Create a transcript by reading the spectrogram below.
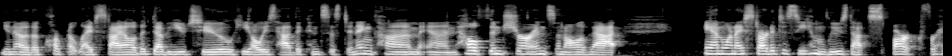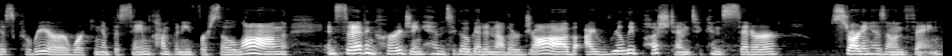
you know the corporate lifestyle the w2 he always had the consistent income and health insurance and all of that. And when i started to see him lose that spark for his career working at the same company for so long instead of encouraging him to go get another job i really pushed him to consider starting his own thing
